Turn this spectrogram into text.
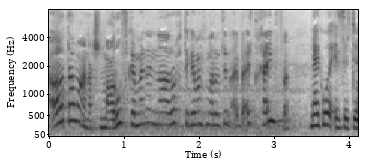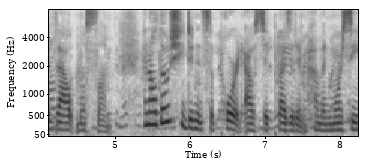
اه طبعا عشان معروف كمان ان انا رحت جامعه مرتين بقيت خايفه Negwa is a devout Muslim, and although she didn't support ousted President Mohamed Morsi,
